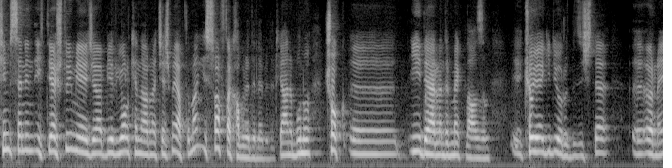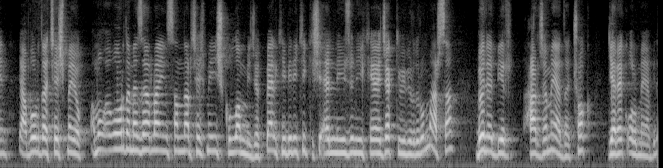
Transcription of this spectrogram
Kimsenin ihtiyaç duymayacağı bir yol kenarına çeşme yaptırmak israf da kabul edilebilir. Yani bunu çok e, iyi değerlendirmek lazım. E, köye gidiyoruz biz işte e, örneğin ya burada çeşme yok ama orada mezarlığa insanlar çeşmeyi hiç kullanmayacak. Belki bir iki kişi elini yüzünü yıkayacak gibi bir durum varsa böyle bir harcamaya da çok gerek olmayabilir.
